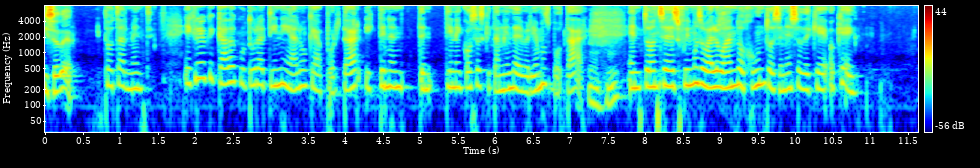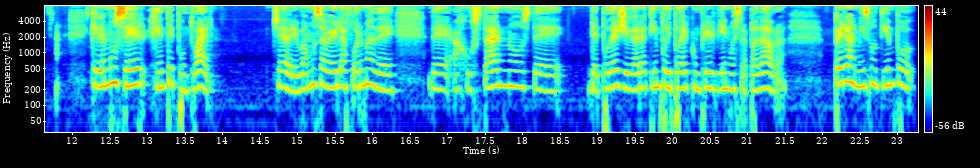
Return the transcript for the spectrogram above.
y ceder. Totalmente. Y creo que cada cultura tiene algo que aportar y tienen, ten, tiene cosas que también deberíamos votar. Uh -huh. Entonces fuimos evaluando juntos en eso de que, ok, queremos ser gente puntual chévere, vamos a ver la forma de, de ajustarnos, de de poder llegar a tiempo y poder cumplir bien nuestra palabra. Pero al mismo tiempo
